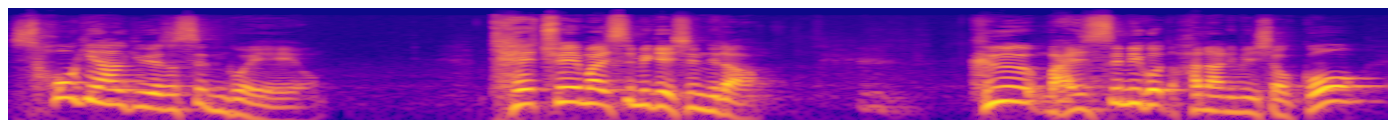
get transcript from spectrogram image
소개하기 위해서 쓴 거예요. 태초에 말씀이 계시니라. 그 말씀이 곧 하나님이셨고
